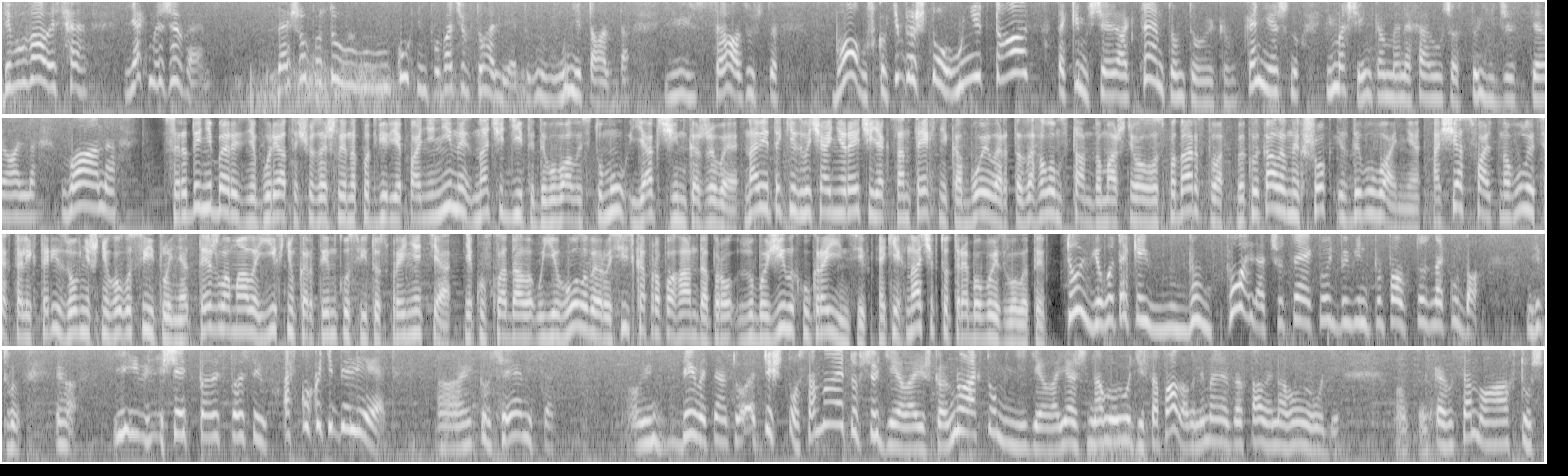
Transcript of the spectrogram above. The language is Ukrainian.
дивувалися, як ми живемо. Зайшов просто в кухню, побачив туалет, ну, унітаз, да. І одразу ж, бабушка, в тебе що, унітаз? З таким ще акцентом, то звісно. І машинка в мене хороша, стоїть же стиральна, ванна. В середині березня буряти, що зайшли на подвір'я пані Ніни, наче діти дивувались тому, як жінка живе. Навіть такі звичайні речі, як сантехніка, бойлер та загалом стан домашнього господарства, викликали в них шок і здивування. А ще асфальт на вулицях та ліхтарі зовнішнього освітлення теж ламали їхню картинку світосприйняття, яку вкладала у їх голови російська пропаганда про зубожілих українців, яких, начебто, треба визволити. То його такий був погляд, що це як би він попав хто зна куди. То, е, ще спросив, а скільки тобі лет? А я кажу, 70. А Він дивиться на то, а ти що, сама це все робиш? Кажу, ну а хто мені робить? Я ж на городі сапала, вони мене застали на городі. От, кажу, сама, а хто ж?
